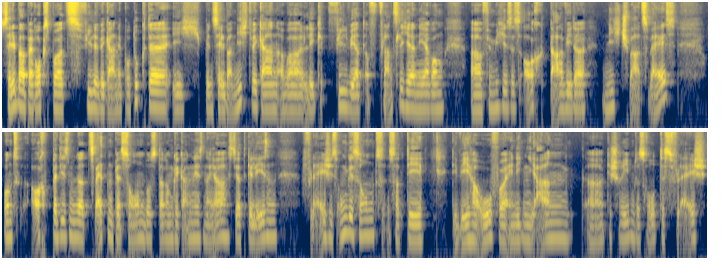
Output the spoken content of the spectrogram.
selber bei Rocksports viele vegane Produkte. Ich bin selber nicht vegan, aber lege viel Wert auf pflanzliche Ernährung. Äh, für mich ist es auch da wieder nicht schwarz-weiß. Und auch bei diesem zweiten Person, wo es darum gegangen ist, naja, sie hat gelesen, Fleisch ist ungesund. Es hat die, die WHO vor einigen Jahren äh, geschrieben, dass rotes Fleisch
